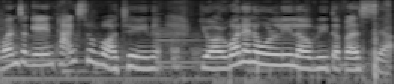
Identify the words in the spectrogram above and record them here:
once again thanks for watching your one and only lovely tapasya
